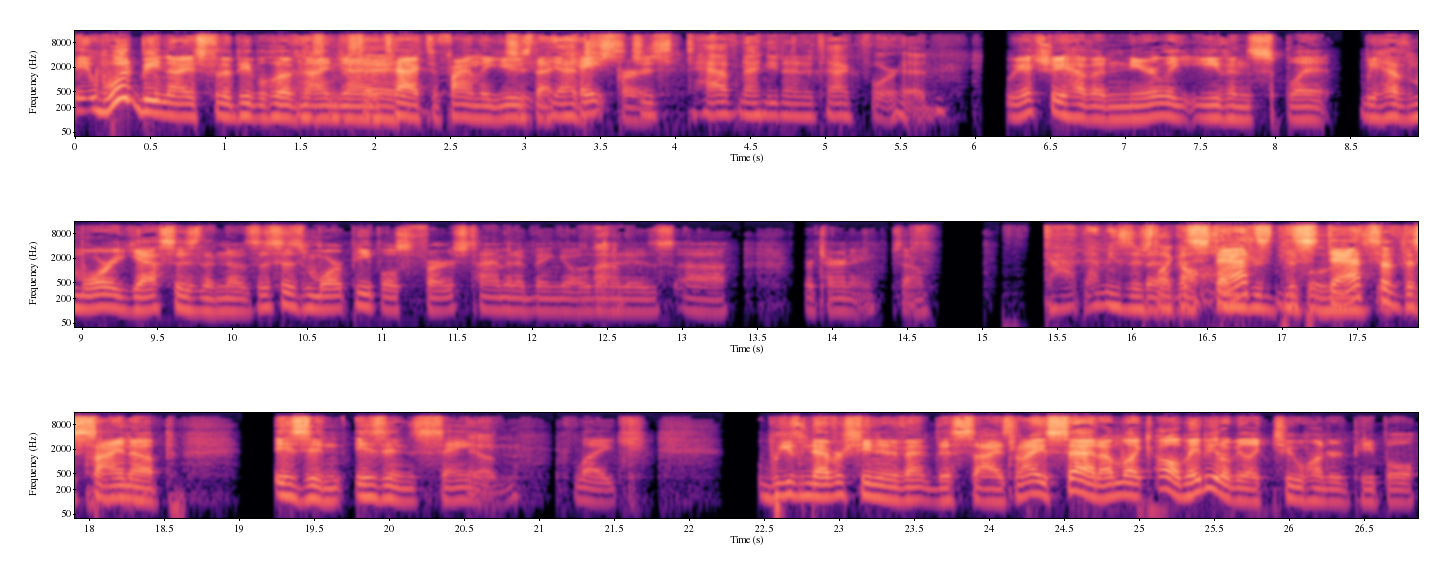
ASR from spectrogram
It would be nice for the people who have I was gonna ninety nine say, attack to finally use that yeah, cape just, perk. just have 99 attack forehead. We actually have a nearly even split. We have more yeses than nos. This is more people's first time in a bingo than it is uh, returning. So God, that means there's the, like the a stats, the stats of the sign up is in is insane. Like we've never seen an event this size. And I said, I'm like, oh, maybe it'll be like 200 people.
